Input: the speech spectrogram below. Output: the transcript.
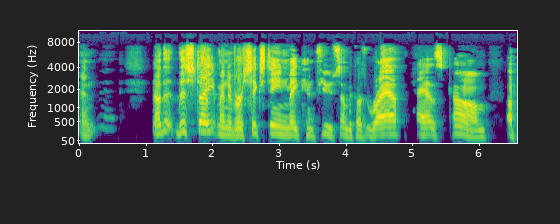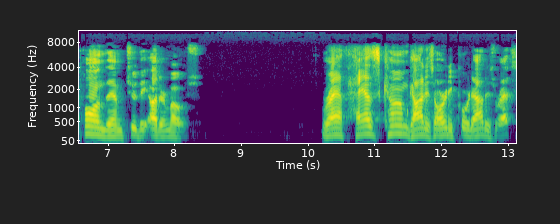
And now th- this statement in verse 16 may confuse some because wrath has come upon them to the uttermost. Wrath has come. God has already poured out his wrath.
